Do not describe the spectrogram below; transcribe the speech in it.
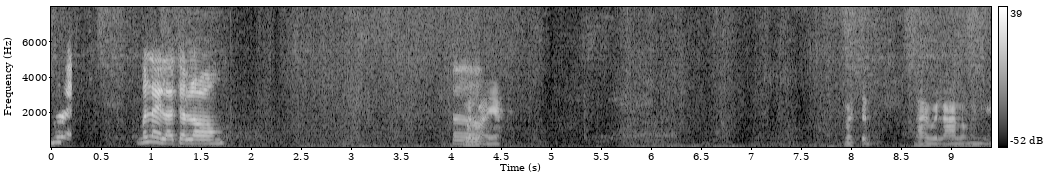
เมื่อไหร่เมื่อไหร่เราจะลอง เออเมื่อไหร่อะเมื่อจะได้เวลาแล้วไง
